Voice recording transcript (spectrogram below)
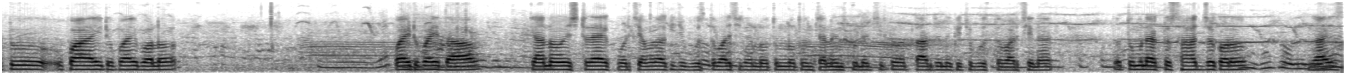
একটু উপায় টুপায় বলো। উপায় টুপায় দাও। কেন স্ট্রাইক পড়ছে? আমরা কিছু বুঝতে পারছি না। নতুন নতুন চ্যালেঞ্জ খুলেছি তো তার জন্য কিছু বুঝতে পারছি না। তো তোমরা একটু সাহায্য করো। গাইস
